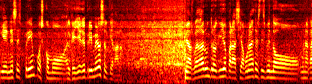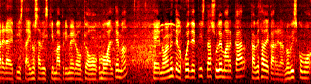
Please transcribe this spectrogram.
y en ese sprint, pues como el que llegue primero es el que gana. Mira, os voy a dar un troquillo para si alguna vez estáis viendo una carrera de pista y no sabéis quién va primero o cómo va el tema. Eh, normalmente el juez de pista suele marcar cabeza de carrera. ¿No veis cómo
